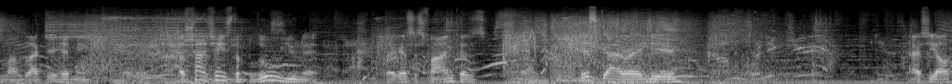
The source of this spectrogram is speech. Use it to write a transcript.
Come on, Blackbeard, hit me. I was trying to change the blue unit. But I guess it's fine because this guy right here. Actually, I'll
